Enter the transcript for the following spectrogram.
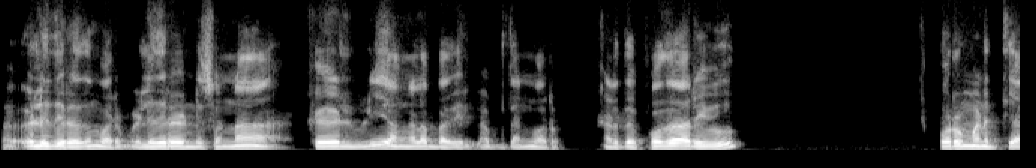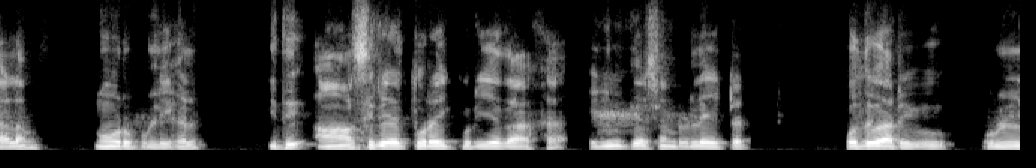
எழுதுறதும் வரும். எழுதுறதுன்னு சொன்னா கேள்வி அங்கெல்லாம் பதில் அப்படித்தான் வரும். அடுத்த பொது அறிவு ஒரு மணித்தியாலம் நூறு புள்ளிகள். இது ஆசிரியர் துறைக்குரியதாக எஜுகேஷன் ரிலேட்டட் பொது அறிவு உள்ள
